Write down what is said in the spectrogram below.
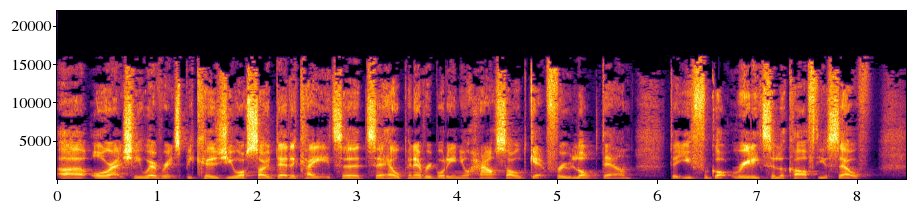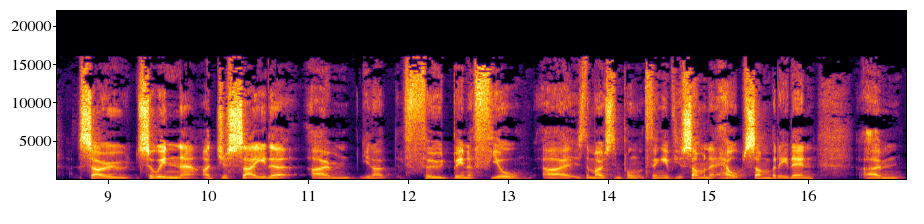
uh, or actually whether it's because you are so dedicated to to helping everybody in your household get through lockdown that you forgot really to look after yourself so so in that i'd just say that um, you know food being a fuel uh, is the most important thing. If you're someone that helps somebody then um,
